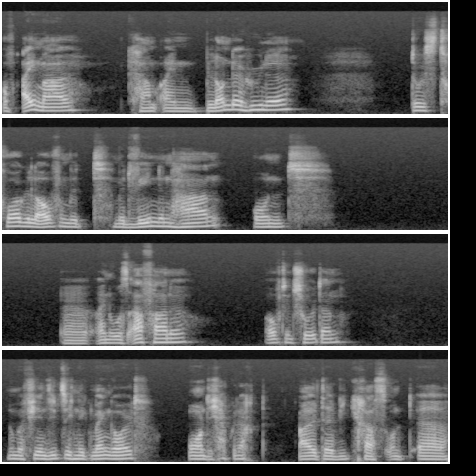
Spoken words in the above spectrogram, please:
auf einmal kam ein blonder Hühner durchs Tor gelaufen mit, mit wehenden Haaren und äh, eine USA-Fahne auf den Schultern. Nummer 74 Nick Mangold. Und ich habe gedacht, Alter, wie krass. Und äh,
